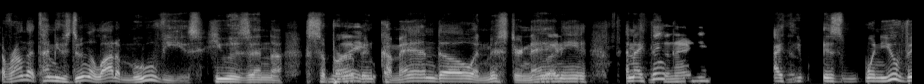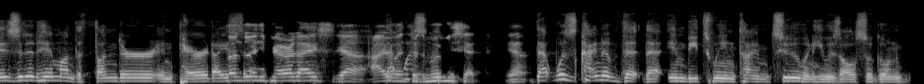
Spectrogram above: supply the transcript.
around that time. He was doing a lot of movies. He was in uh, Suburban right. Commando and Mr. Nanny, right. and I think I th- is when you visited him on the Thunder in Paradise. Thunder in Paradise, yeah. I went was, to the movie set. Yeah, that was kind of that that in between time too, when he was also going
